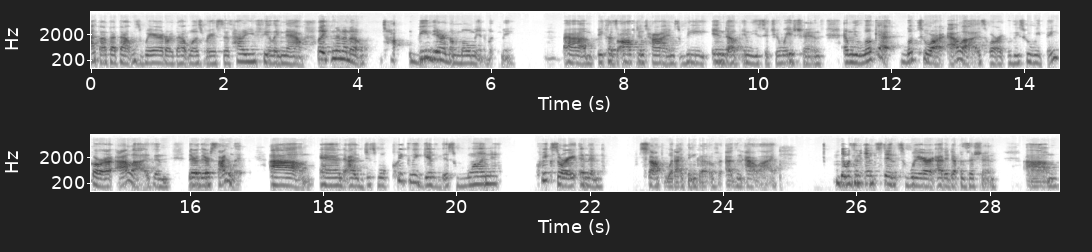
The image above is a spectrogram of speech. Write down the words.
I thought that that was weird or that was racist. How are you feeling now? Like, no, no, no. Talk, be there in the moment with me. Um, because oftentimes we end up in these situations and we look at look to our allies or at least who we think are our allies and they're they're silent um, and I just will quickly give this one quick story and then stop what I think of as an ally. There was an instance where at a deposition, um,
